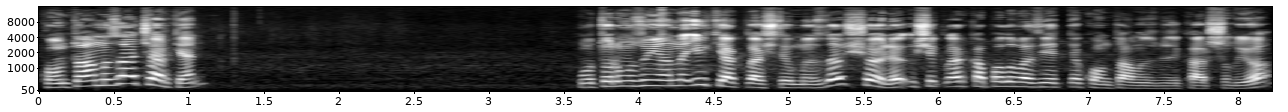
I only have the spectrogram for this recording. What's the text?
Kontağımızı açarken Motorumuzun yanına ilk yaklaştığımızda şöyle ışıklar kapalı vaziyette kontağımız bizi karşılıyor.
